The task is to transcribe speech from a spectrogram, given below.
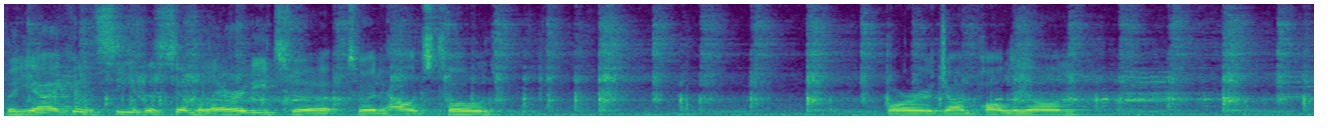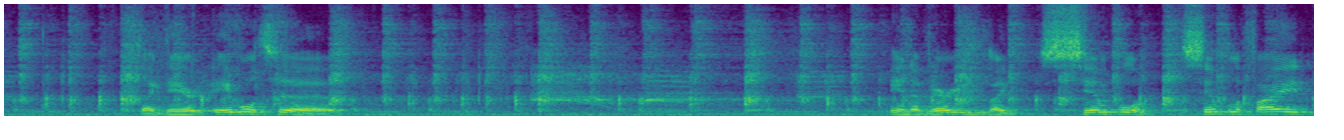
But yeah, I can see the similarity to to an Alex Toth or John Paul Leon. Like they're able to, in a very like simple simplified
